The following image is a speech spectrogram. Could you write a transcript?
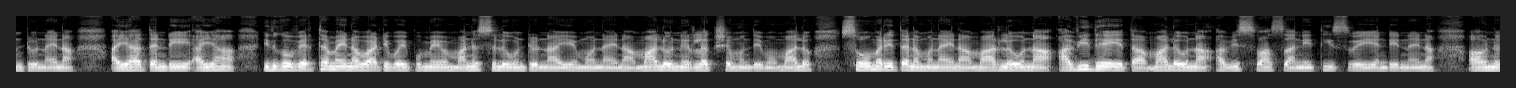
ఉంటూ నాయన. అయ్యా తండ్రి అయ్యా ఇదిగో వ్యర్థమైన వాటి వైపు మేము మనస్సులు ఉంటున్నాయేమో నాయన. మాలో నిర్లక్ష్యం ఉందేమో మాలో సోమరితనము మాలో ఉన్న అవిధేయత మాలో ఉన్న అవిశ్వాసాన్ని తీసివేయండి నైనా. అవును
